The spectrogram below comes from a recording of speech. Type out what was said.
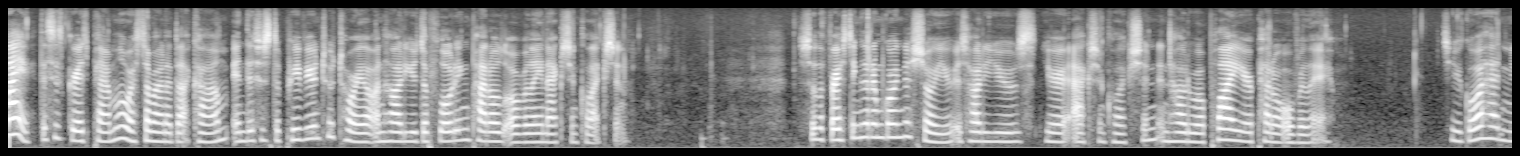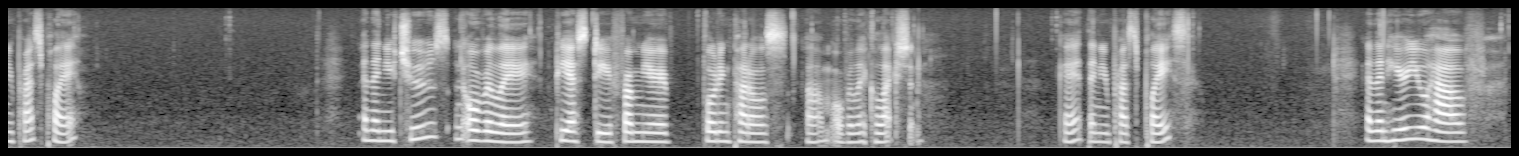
Hi, this is Grace Pamela with Summerana.com and this is the preview and tutorial on how to use the Floating Petals Overlay in Action Collection. So the first thing that I'm going to show you is how to use your Action Collection and how to apply your petal overlay. So you go ahead and you press play and then you choose an overlay PSD from your Floating Petals um, overlay collection. Okay, then you press place and then here you have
